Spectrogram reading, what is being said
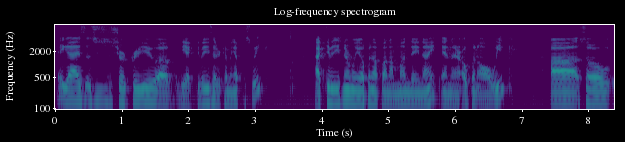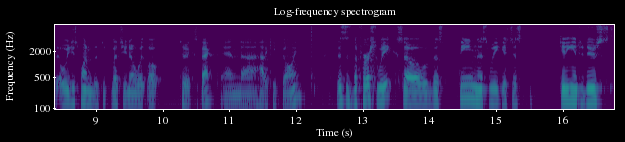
Hey guys, this is just a short preview of the activities that are coming up this week. Activities normally open up on a Monday night and they're open all week. Uh, so we just wanted to let you know what, what to expect and uh, how to keep going. This is the first week, so this theme this week is just getting introduced,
